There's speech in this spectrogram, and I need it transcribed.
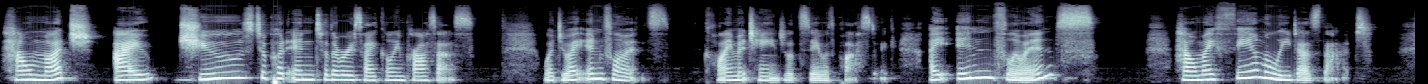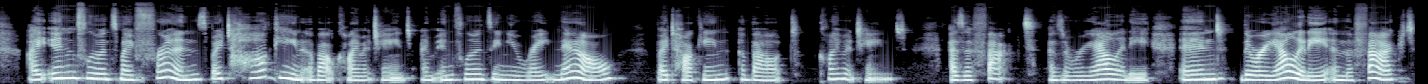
how much I choose to put into the recycling process. What do I influence? Climate change. Let's stay with plastic. I influence how my family does that. I influence my friends by talking about climate change. I'm influencing you right now by talking about climate change as a fact, as a reality, and the reality and the fact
